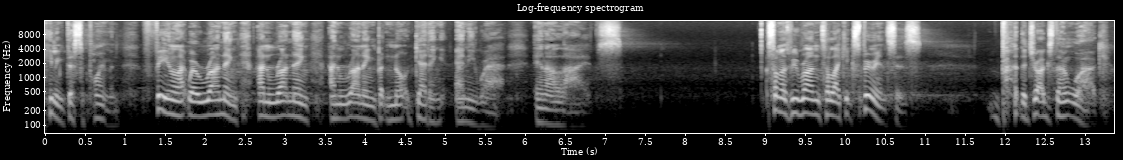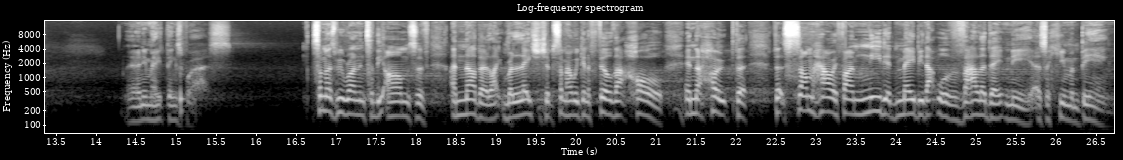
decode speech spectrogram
feeling disappointment, feeling like we're running and running and running, but not getting anywhere in our lives. Sometimes we run to like experiences, but the drugs don't work, they only make things worse. Sometimes we run into the arms of another, like relationship. Somehow we're going to fill that hole in the hope that, that somehow, if I'm needed, maybe that will validate me as a human being.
